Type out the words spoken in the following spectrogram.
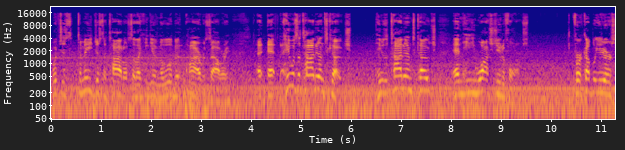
which is to me just a title so they can give him a little bit higher of a salary. He was a tight ends coach. He was a tight ends coach, and he washed uniforms for a couple of years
